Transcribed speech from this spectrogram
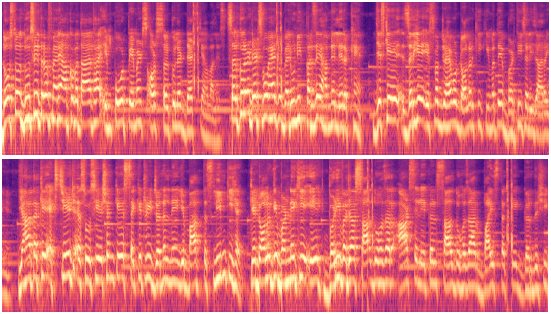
दोस्तों, दूसरी तरफ़ मैंने आपको बताया था इम्पोर्ट पेमेंट्स और सर्कुलर डेट्स के हवाले से। सर्कुलर डेट्स वो है जो बैरूनी कर्जे हमने ले रखे हैं। जिसके ज़रिए इस वक्त जो है वो डॉलर की कीमतें बढ़ती चली जा रही हैं। यहाँ तक कि एक्सचेंज एसोसिएशन के सेक्रेटरी जनरल ने यह बात तस्लीम की है कि डॉलर के बढ़ने की एक बड़ी वजह साल 2008 से लेकर साल 2022 तक के गर्दिशी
